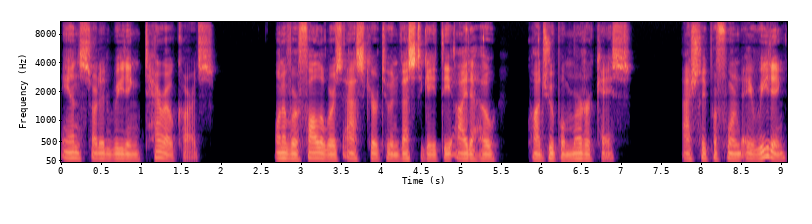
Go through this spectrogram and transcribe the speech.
and started reading tarot cards. One of her followers asked her to investigate the Idaho quadruple murder case. Ashley performed a reading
